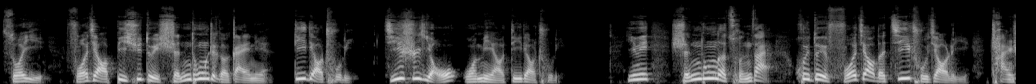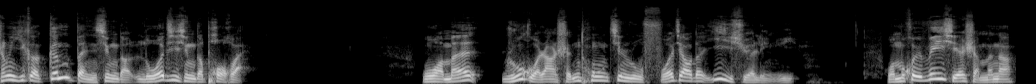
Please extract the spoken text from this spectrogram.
所以，佛教必须对神通这个概念低调处理，即使有，我们也要低调处理，因为神通的存在会对佛教的基础教理产生一个根本性的逻辑性的破坏。我们如果让神通进入佛教的易学领域，我们会威胁什么呢？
